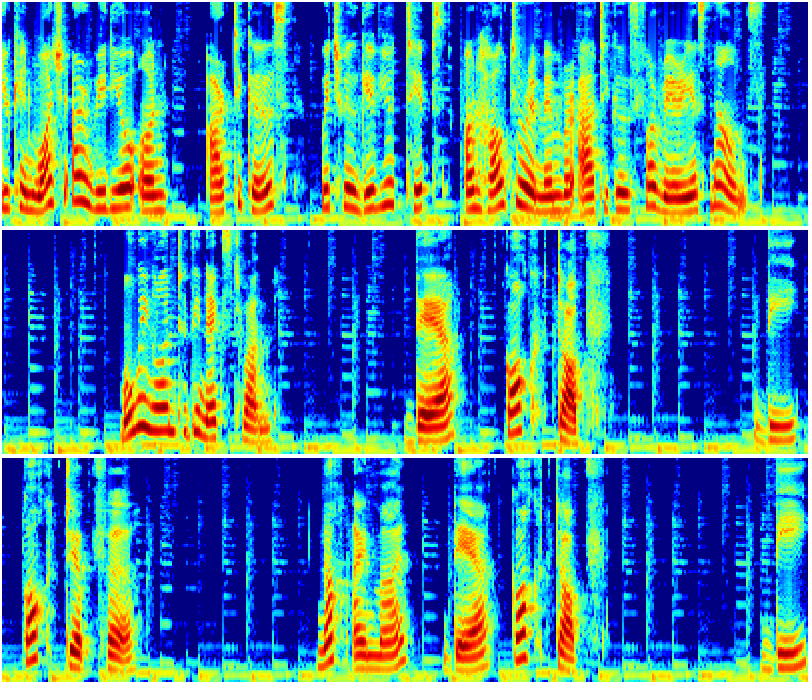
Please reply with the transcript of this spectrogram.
You can watch our video on articles which will give you tips on how to remember articles for various nouns. Moving on to the next one. Der Kochtopf. Die Kochtöpfe. Noch einmal der Kochtopf. Die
